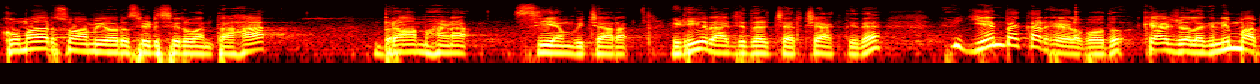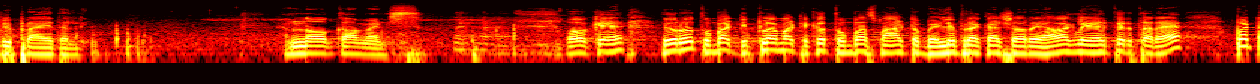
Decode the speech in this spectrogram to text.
ಕುಮಾರಸ್ವಾಮಿಯವರು ಸಿಡಿಸಿರುವಂತಹ ಬ್ರಾಹ್ಮಣ ಸಿ ಎಂ ವಿಚಾರ ಇಡೀ ರಾಜ್ಯದಲ್ಲಿ ಚರ್ಚೆ ಆಗ್ತಿದೆ. ಏನು ಬೇಕಾದ್ರೆ ಹೇಳ್ಬೋದು ಕ್ಯಾಶುವಲ್ ಆಗಿ ನಿಮ್ಮ ಅಭಿಪ್ರಾಯದಲ್ಲಿ. ನೋ ಕಾಮೆಂಟ್ಸ್ ಓಕೆ ಇವರು ತುಂಬ ಡಿಪ್ಲೊಮ್ಯಾಟಿಕ್ ತುಂಬ ಸ್ಮಾರ್ಟ್ ಬೆಳ್ಳಿ ಪ್ರಕಾಶ್ ಅವರು ಯಾವಾಗಲೂ ಹೇಳ್ತಿರ್ತಾರೆ. ಬಟ್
